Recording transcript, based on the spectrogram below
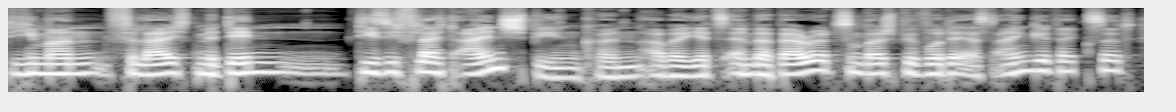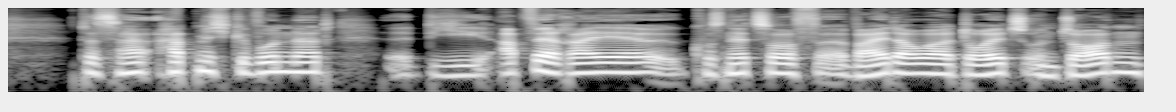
die man vielleicht mit denen, die sich vielleicht einspielen können. Aber jetzt Amber Barrett zum Beispiel wurde erst eingewechselt. Das hat mich gewundert. Die Abwehrreihe Kuznetsov, Weidauer, Deutsch und Jordan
